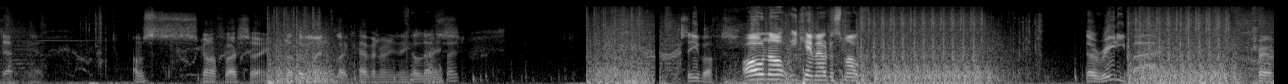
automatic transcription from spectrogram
definitely. I'm just gonna flash sorry. Nothing went like heaven or anything. Kill that nice. side. C box. Oh no, he came out of smoke. They're really bad. True.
